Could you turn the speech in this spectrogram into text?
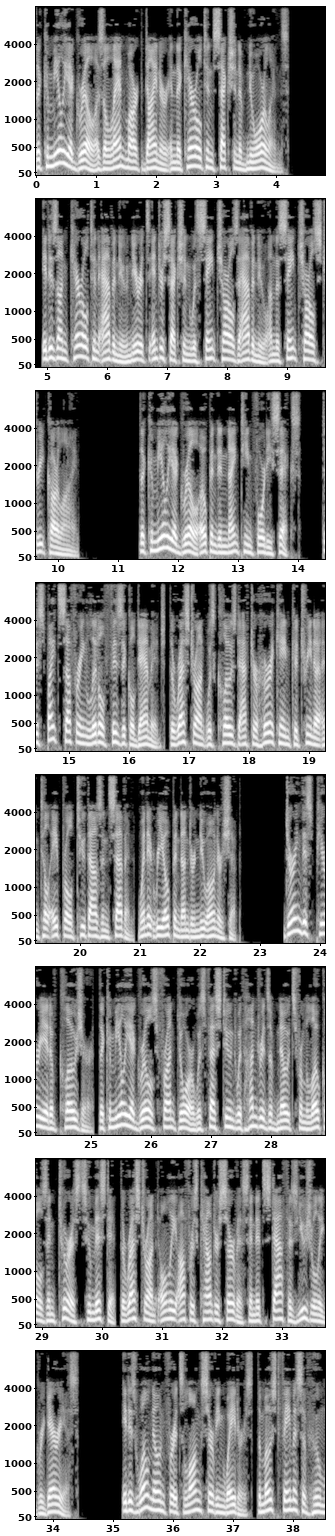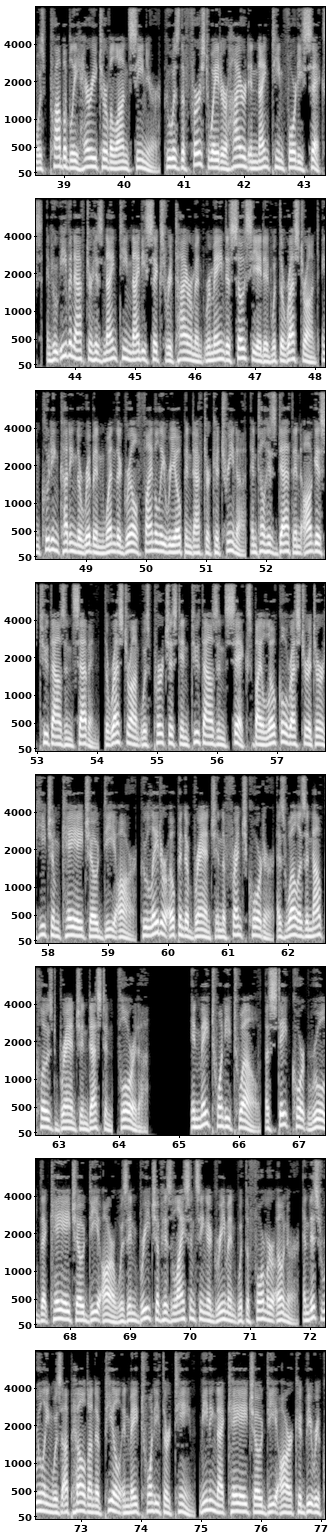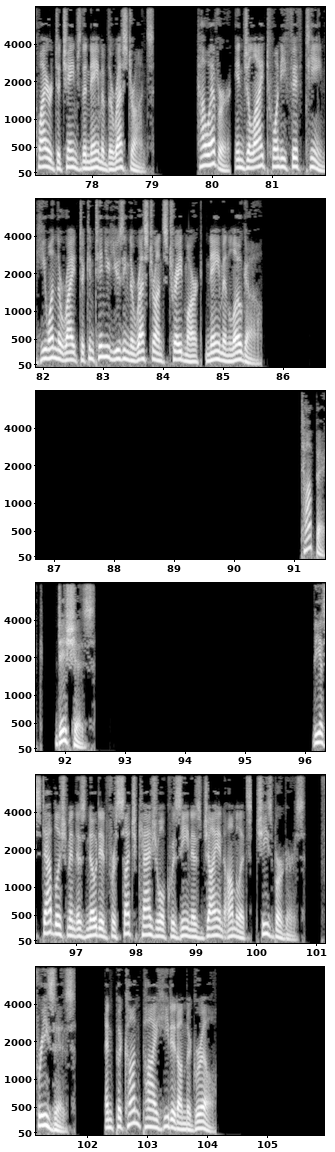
The Camellia Grill is a landmark diner in the Carrollton section of New Orleans. It is on Carrollton Avenue near its intersection with St. Charles Avenue on the St. Charles streetcar line. The Camellia Grill opened in 1946. Despite suffering little physical damage, the restaurant was closed after Hurricane Katrina until April 2007, when it reopened under new ownership. During this period of closure, the Camellia Grill's front door was festooned with hundreds of notes from locals and tourists who missed it. The restaurant only offers counter service and its staff is usually gregarious. It is well known for its long-serving waiters, the most famous of whom was probably Harry Tervalon Sr., who was the first waiter hired in 1946, and who even after his 1996 retirement remained associated with the restaurant including cutting the ribbon when the grill finally reopened after Katrina, until his death in August 2007. The restaurant was purchased in 2006 by local restaurateur Hicham Khodr, who later opened a branch in the French Quarter as well as a now closed branch in Destin, Florida. In May 2012, a state court ruled that KHODR was in breach of his licensing agreement with the former owner, and this ruling was upheld on appeal in May 2013, meaning that KHODR could be required to change the name of the restaurants. However, in July 2015 he won the right to continue using the restaurant's trademark, name and logo. Dishes The establishment is noted for such casual cuisine as giant omelets, cheeseburgers, freezes, and pecan pie heated on the grill.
